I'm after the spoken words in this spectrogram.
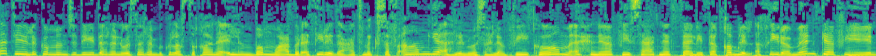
تحياتي لكم من جديد. أهلا وسهلا بكل أصدقائنا اللي انضموا عبر أثير إذاعة Mix FM. يا أهلا وسهلا فيكم. إحنا في ساعتنا الثالثة قبل الأخيرة من كافيين.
